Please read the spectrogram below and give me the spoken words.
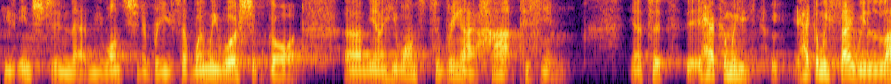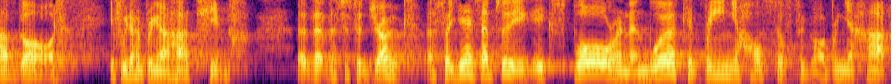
He's interested in that and He wants you to bring yourself. When we worship God, um, you know, He wants to bring our heart to Him. You know, to, how can we, how can we say we love God if we don't bring our heart to Him? Uh, that, that's just a joke. Uh, so yes, absolutely. Explore and, and work at bringing your whole self to God. Bring your heart.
